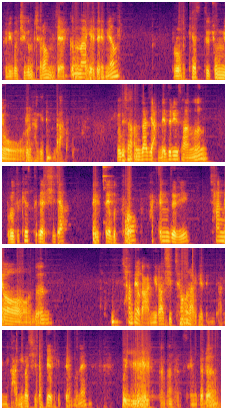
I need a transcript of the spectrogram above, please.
그리고 지금처럼 이제 끝나게 되면 브로드캐스트 종료를 하게 됩니다. 여기서 한 가지 안내드릴 사항은 브로드캐스트가 시작될 때부터 학생들이 참여는 참여가 아니라 시청을 하게 됩니다. 이미 강의가 시작되었기 때문에 그 이후에 접근한 학생들은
